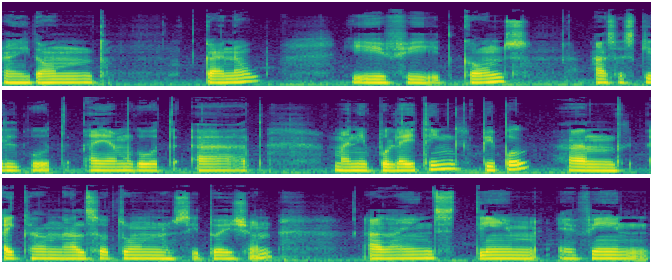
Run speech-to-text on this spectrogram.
I don't know if it counts as a skill but I am good at manipulating people and I can also turn situation against them even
